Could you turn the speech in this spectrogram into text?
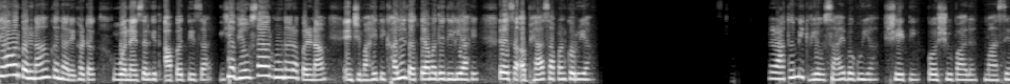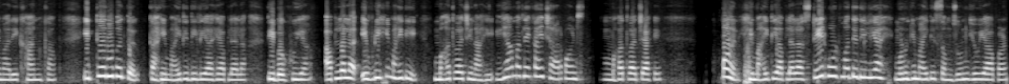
त्यावर परिणाम करणारे घटक व नैसर्गिक आपत्तीचा या व्यवसायावर होणारा परिणाम यांची माहिती खालील तक्त्यामध्ये दिली आहे. त्याचा अभ्यास आपण करूया. प्राथमिक व्यवसाय बघूया. शेती पशुपालन मासेमारी खाणकाम इत्यादीबद्दल काही माहिती दिली आहे आपल्याला. ती बघूया. आपल्याला एवढीही माहिती महत्वाची नाही. यामध्ये काही चार पॉईंट्स महत्त्वाचे आहे. पण ही माहिती आपल्याला स्टेट बोर्डमध्ये दिली आहे. म्हणून ही माहिती समजून घेऊया आपण.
